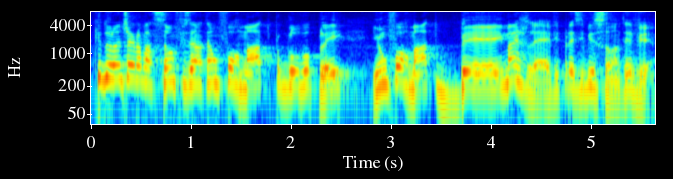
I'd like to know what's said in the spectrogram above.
que durante a gravação fizeram até um formato para o Globoplay e um formato bem mais leve para exibição na TV.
